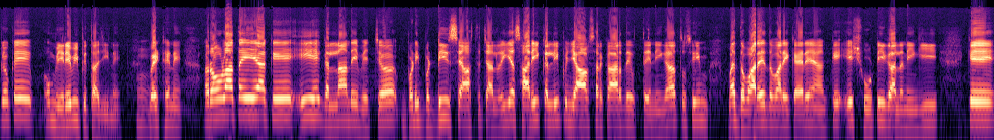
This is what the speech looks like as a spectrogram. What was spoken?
ਕਿਉਂਕਿ ਉਹ ਮੇਰੇ ਵੀ ਪਿਤਾ ਜੀ ਨੇ। ਬੈਠੇ ਨੇ। ਰੌਲਾ ਤਾਂ ਇਹ ਆ ਕਿ ਇਹ ਗੱਲਾਂ ਦੇ ਵਿੱਚ ਬੜੀ ਵੱਡੀ ਸਿਆਸਤ ਚੱਲ ਰਹੀ ਹੈ ਸਾਰੀ ਇਕੱਲੀ ਪੰਜਾਬ ਸਰਕਾਰ ਦੇ ਉੱਤੇ ਨਹੀਂਗਾ ਤੁਸੀਂ ਮੈਂ ਦੁਬਾਰੇ ਦੁਬਾਰੇ ਕਹਿ ਰਿਹਾ ਕਿ ਇਹ ਛੋਟੀ ਗੱਲ ਨਹੀਂਗੀ ਕਿ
